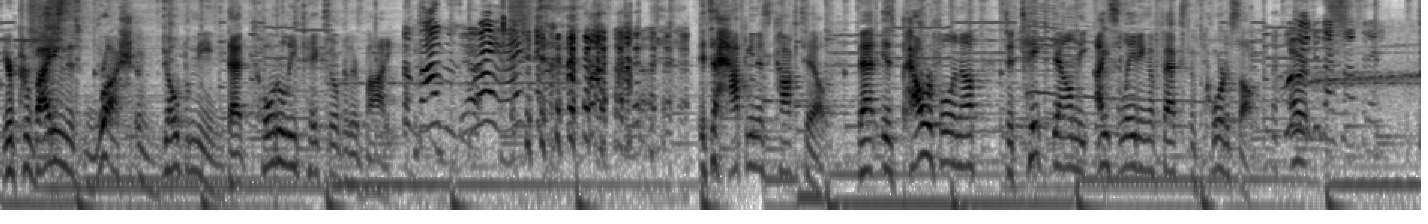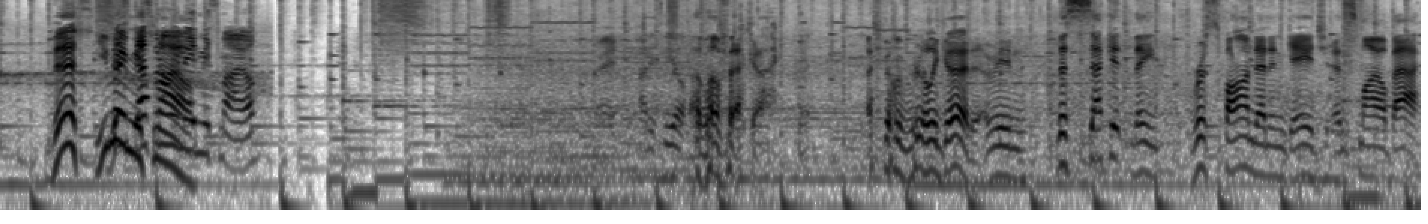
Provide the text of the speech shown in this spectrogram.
you're providing this rush of dopamine that totally takes over their body. The vibe is great, right? It's a happiness cocktail that is powerful enough to take down the isolating effects of cortisol. What made you guys smile today? This, you made me definitely smile. made me smile. How do you feel? I love that guy. I feel really good. I mean, the second they respond and engage and smile back,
